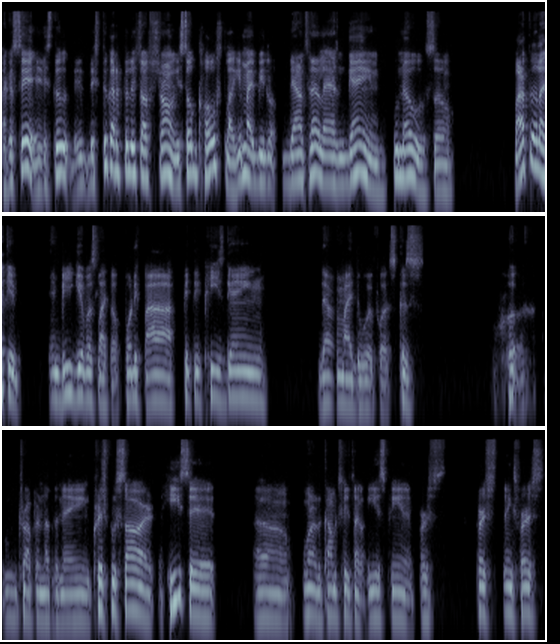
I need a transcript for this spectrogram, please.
like I said, it's still they still got to finish off strong. It's so close, like it might be down to that last game. Who knows? So, but I feel like if Embiid give us like a 45, 50 piece game, that might do it for us. Because I'm dropping another name, Chris Broussard. He said uh, one of the commentators like on ESPN and first first things first.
